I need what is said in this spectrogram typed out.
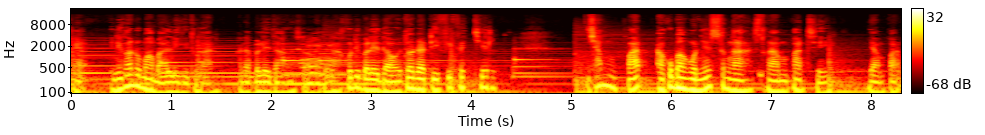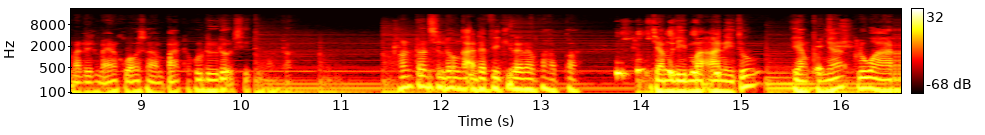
kayak ini kan rumah Bali gitu kan ada Balai Dauh sama Hmm. Nah, aku di Balai Dauh itu ada TV kecil jam 4 aku bangunnya setengah setengah 4 sih jam 4 Madrid main aku bangun setengah 4 aku duduk di situ nonton. Nonton selalu nggak ada pikiran apa-apa. Jam 5an itu yang punya keluar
